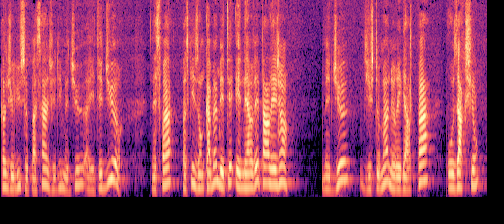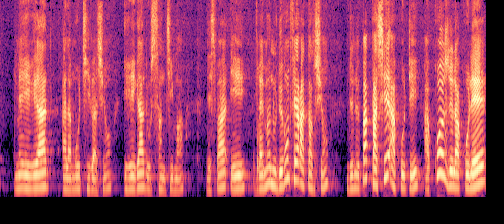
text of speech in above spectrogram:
quand j'ai lu ce passage, j'ai dit, mais Dieu a été dur, n'est-ce pas Parce qu'ils ont quand même été énervés par les gens. Mais Dieu, justement, ne regarde pas aux actions, mais il regarde à la motivation, il regarde aux sentiments, n'est-ce pas? Et vraiment, nous devons faire attention de ne pas passer à côté, à cause de la colère,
